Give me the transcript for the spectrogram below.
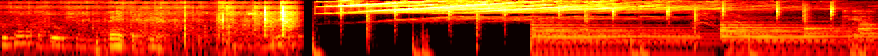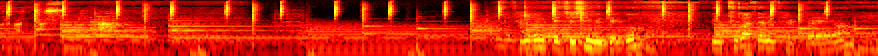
도장 가져오셨나요? 네네. 계 잔금 때 주시면 되고 이 부가세는 별도예요.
